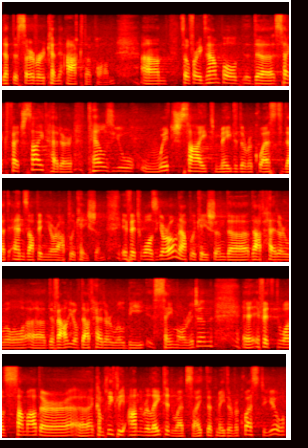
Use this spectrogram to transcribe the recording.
that the server can act upon. Um, so for example, the Sec-Fetch-Site header tells you which site made the request that ends up in your application. If it was your own application, the, that header will, uh, the value of that header will be same origin. Uh, if it was some other uh, completely unrelated website that made a request to you,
